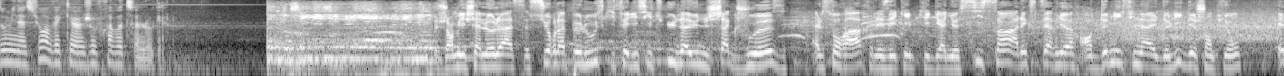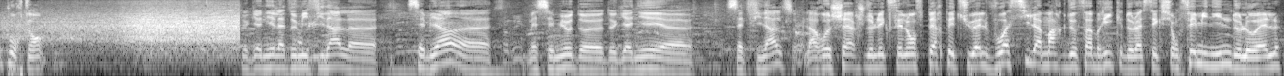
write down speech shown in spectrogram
domination avec euh, Geoffrey Watson local. Jean-Michel Lolas sur la pelouse qui félicite une à une chaque joueuse. Elles sont rares, les équipes qui gagnent 6-1 à l'extérieur en demi-finale de Ligue des Champions. Et pourtant, de gagner la demi-finale, euh, c'est bien, euh, mais c'est mieux de, de gagner cette finale. la recherche de l'excellence perpétuelle, voici la marque de fabrique de la section féminine de l'OL.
